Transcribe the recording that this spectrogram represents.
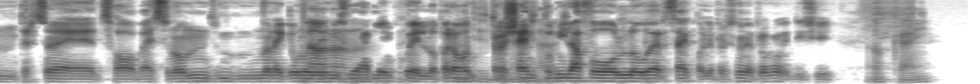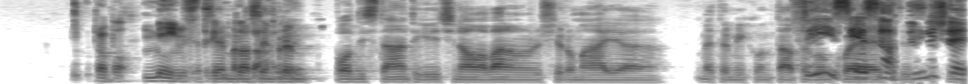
mm, persone, so, adesso non, non è che uno no, deve misurarlo no, in quello, però 300.000 certo. follower, sai, quelle persone proprio che dici... Ok. Proprio mainstream. Sembra sempre un po' distanti, che dici no, ma va, non riuscirò mai a mettermi in contatto sì, con sì, questi. esatto. Invece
